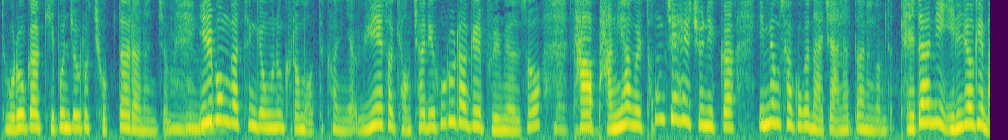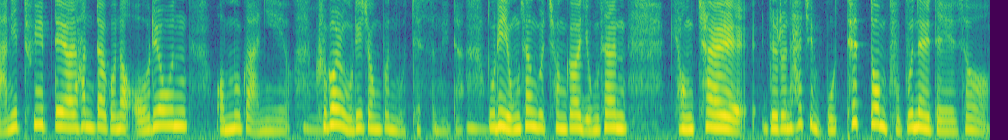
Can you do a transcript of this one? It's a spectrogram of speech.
도로가 기본적으로 좁다라는 점. 음. 일본 같은 경우는 그러면 어떡하느냐. 위에서 경찰이 호루라기를 불면서 맞아요. 다 방향을 통제해 주니까 인명사고가 나지 않았다는 겁니다. 대단히 인력이 많이 투입돼야 한다거나 어려운 업무가 아니에요. 음. 그걸 우리 정부는 못했습니다. 음. 우리 용산구청과 용산 경찰들은 하지 못했던 부분에 대해서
